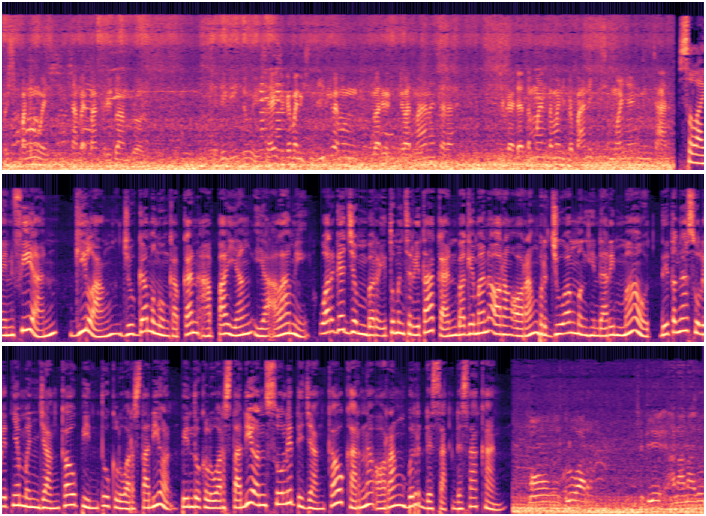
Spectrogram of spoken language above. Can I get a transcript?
wis penuh wis. Sampai pagar itu ambrol. Jadi gitu, saya juga panik sendiri, memang keluar lewat mana salah? Juga ada teman-teman juga panik semuanya mencar. Selain Vian, Gilang juga mengungkapkan apa yang ia alami. Warga Jember itu menceritakan bagaimana orang-orang berjuang menghindari maut di tengah sulitnya menjangkau pintu keluar stadion. Pintu keluar stadion sulit dijangkau karena orang berdesak-desakan. Mau keluar, jadi anak-anak itu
